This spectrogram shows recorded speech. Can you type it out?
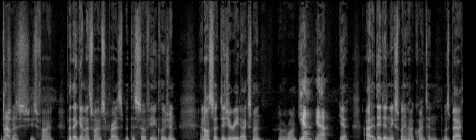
yeah Okay. she's she's fine. But again, that's why I'm surprised with this Sophie inclusion. And also, did you read X Men number one? Yeah, yeah, yeah. I, they didn't explain how Quentin was back.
